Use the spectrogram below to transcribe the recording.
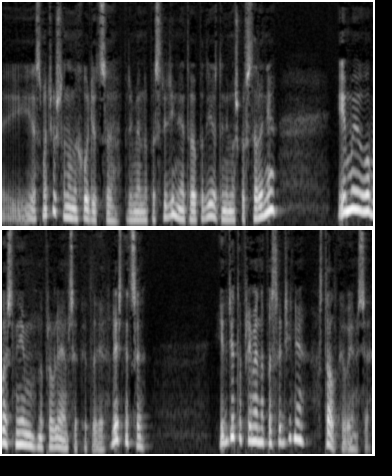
Я смотрю, что она находится примерно посредине этого подъезда, немножко в стороне. И мы оба с ним направляемся к этой лестнице. И где-то примерно посредине сталкиваемся.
